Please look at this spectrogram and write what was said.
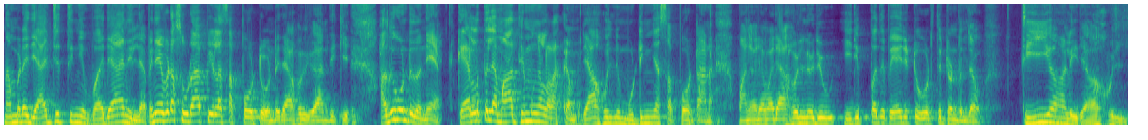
നമ്മുടെ രാജ്യത്തിന് വരാനില്ല. പിന്നെ ഇവിടെ സുഡാപ്പിയുള്ള സപ്പോർട്ടും ഉണ്ട് രാഹുൽ ഗാന്ധിക്ക്. അതുകൊണ്ട് തന്നെ കേരളത്തിലെ മാധ്യമങ്ങളടക്കം രാഹുലിന് മുടിഞ്ഞ സപ്പോർട്ടാണ്. മനോരമ രാഹുലിനൊരു ഇരുപത് പേരിട്ട് കൊടുത്തിട്ടുണ്ടല്ലോ. തീയാളി രാഹുൽ.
